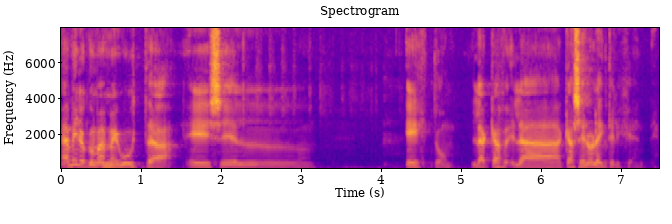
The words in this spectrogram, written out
a mí lo que más me gusta es el esto, la, ca- la cacerola inteligente.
